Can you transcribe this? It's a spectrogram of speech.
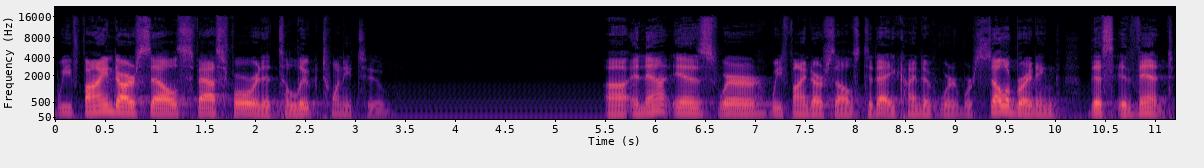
we find ourselves fast forwarded to Luke 22. Uh, and that is where we find ourselves today. Kind of, we're, we're celebrating this event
